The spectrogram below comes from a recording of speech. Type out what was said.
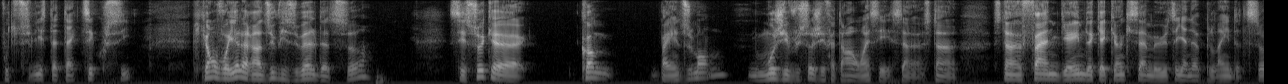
faut que tu utilises ta tactique aussi. Puis quand on voyait le rendu visuel de ça, c'est sûr que, comme ben du monde, moi, j'ai vu ça, j'ai fait, ah ouais, c'est un, un, un, fan game de quelqu'un qui s'amuse. Il y en a plein de ça.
